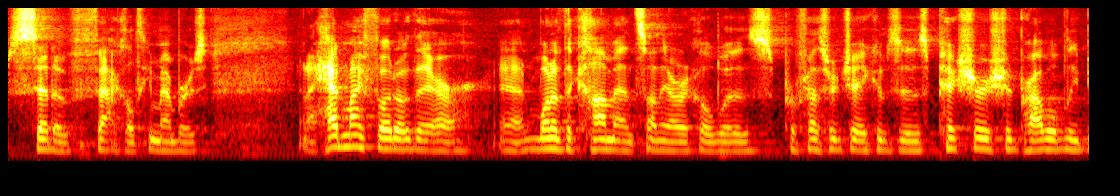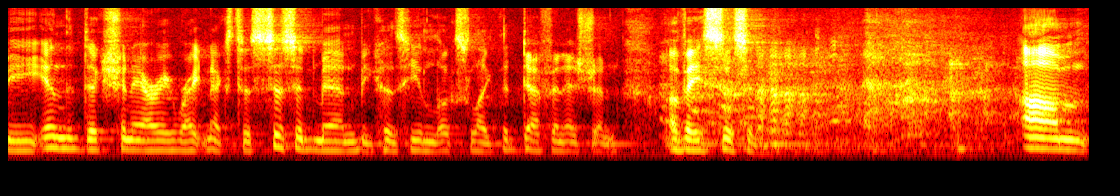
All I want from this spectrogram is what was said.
set of faculty members. And I had my photo there, and one of the comments on the article was Professor Jacobs's picture should probably be in the dictionary right next to sysadmin because he looks like the definition of a sysadmin. Um,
